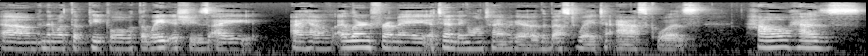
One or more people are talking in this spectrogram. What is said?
Um, and then with the people with the weight issues, I I have I learned from a attending a long time ago. The best way to ask was, "How has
